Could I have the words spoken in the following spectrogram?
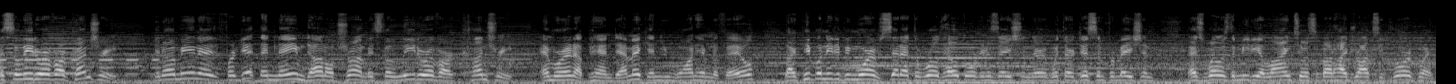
it's the leader of our country. You know what I mean? Forget the name Donald Trump. It's the leader of our country. And we're in a pandemic and you want him to fail? Like, people need to be more upset at the World Health Organization with their disinformation, as well as the media lying to us about hydroxychloroquine.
